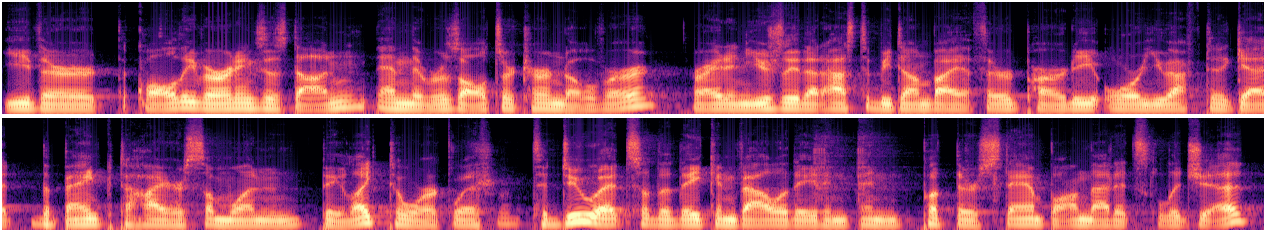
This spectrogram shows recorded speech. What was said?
either the quality of earnings is done and the results are turned over, right? And usually that has to be done by a third party, or you have to get the bank to hire someone they like to work with to do it so that they can validate and, and put their stamp on that it's legit.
